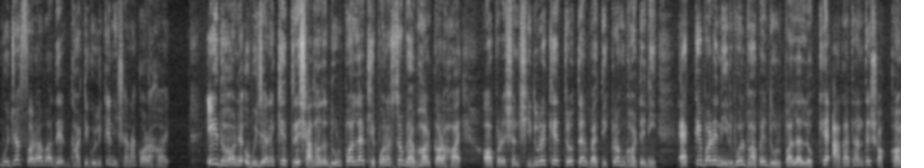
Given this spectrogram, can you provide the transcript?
মুজাফফরাবাদের ঘাঁটিগুলিকে নিশানা করা হয়। এই ধরনের অভিযানের ক্ষেত্রে সাধারণত দূরপাল্লার ক্ষেপণাস্ত্র ব্যবহার করা হয়। অপারেশন সিঁদুরের ক্ষেত্রেও তার ব্যতিক্রম ঘটেনি। একেবারে নির্ভুলভাবে দূরপাল্লার লক্ষ্যে আঘাত হানতে সক্ষম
